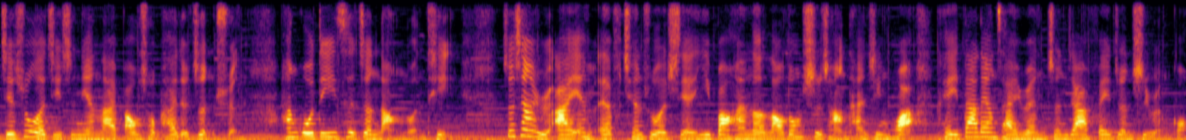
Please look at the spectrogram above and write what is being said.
结束了几十年来保守派的政权，韩国第一次政党轮替。这项与 IMF 签署的协议包含了劳动市场弹性化，可以大量裁员，增加非正式员工，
